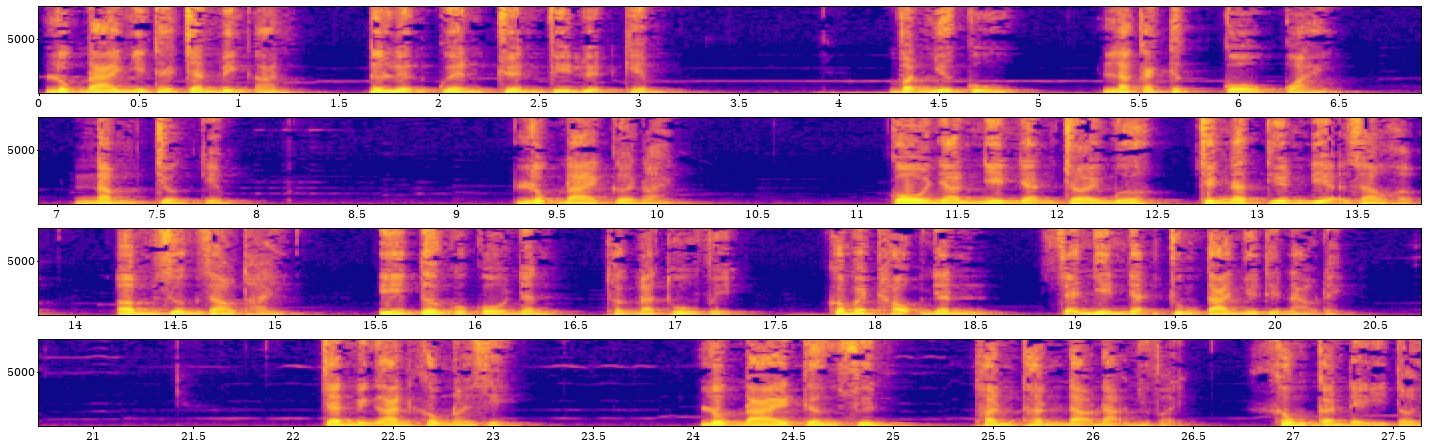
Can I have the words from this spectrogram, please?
Lục đài nhìn thấy Trần Bình An Từ luyện quyền chuyển vì luyện kiếm. Vẫn như cũ, Là cách thức cổ quái, Nắm trường kiếm. Lục đài cười nói, Cổ nhân nhìn nhận trời mưa Chính là thiên địa giao hợp, Âm dương giao thái. Ý tưởng của cổ nhân thật là thú vị. Không biết hậu nhân sẽ nhìn nhận chúng ta như thế nào đây? Trần Bình An không nói gì. Lục đài thường xuyên, Thần thần đạo đạo như vậy, Không cần để ý tới.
